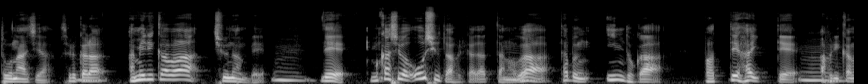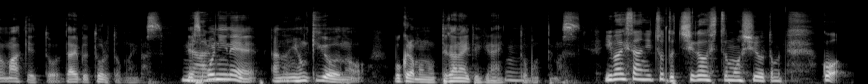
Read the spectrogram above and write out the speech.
東南アジア、それからアメリカは中南米。で、昔は欧州とアフリカだったのが、多分インドが割って入って、アフリカのマーケットをだいぶ取ると思います。で、そこにね、あの、日本企業の僕らも乗っていかないといけないと思ってます。うん、岩井さんにちょっと違う質問しようと思って、こう、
